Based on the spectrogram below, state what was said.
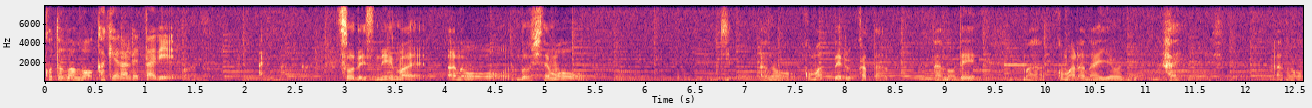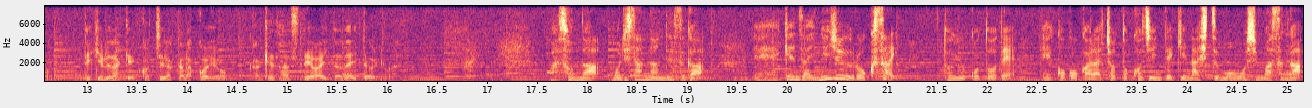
言葉もかけられたりありますか？そうですね、まあ、あのどうしてもじあの困ってる方なので。まあ、困らないように、はい、あのできるだけこちらから声をかけさせてはいただいております、はい、まあ、そんな森さんなんですが、えー、現在26歳ということで、えー、ここからちょっと個人的な質問をしますが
